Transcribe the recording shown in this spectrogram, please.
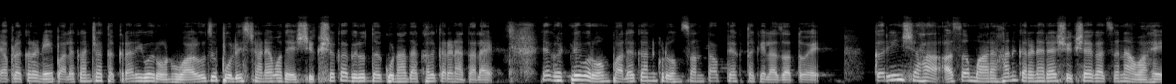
या प्रकरणी पालकांच्या तक्रारीवरून वाळूज पोलीस ठाण्यामध्ये शिक्षकाविरुद्ध गुन्हा दाखल करण्यात आलाय. या घटनेवरून पालकांकडून संताप व्यक्त केला जातोय. करीन शहा असं मारहाण करणाऱ्या शिक्षकाचं नाव आहे.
